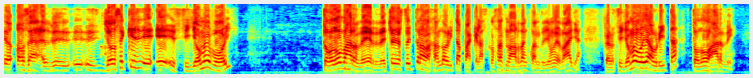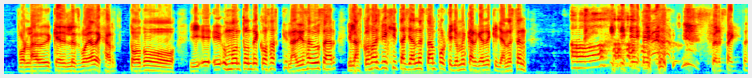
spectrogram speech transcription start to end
eh, o sea, eh, yo sé que eh, si yo me voy, todo va a arder. De hecho, yo estoy trabajando ahorita para que las cosas no ardan cuando yo me vaya. Pero si yo me voy ahorita, todo arde. Por la que les voy a dejar todo y eh, un montón de cosas que nadie sabe usar. Y las cosas viejitas ya no están porque yo me encargué de que ya no estén. Oh. Perfecto.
